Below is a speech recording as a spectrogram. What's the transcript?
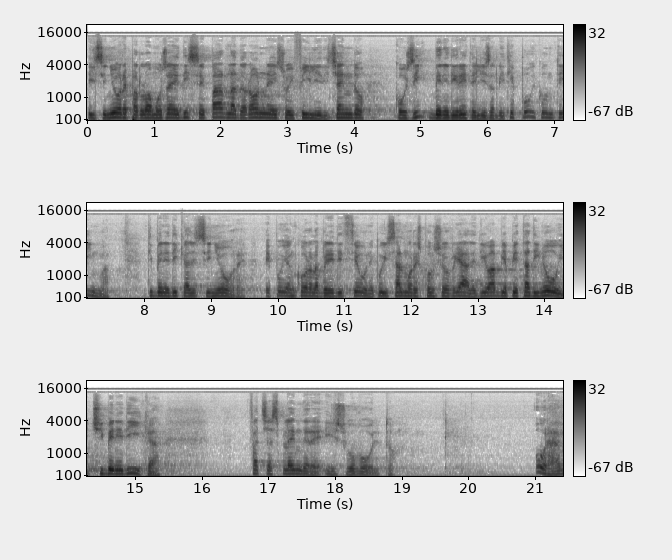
il Signore parlò a Mosè e disse parla ad Aronne e ai suoi figli dicendo così benedirete gli israeliti e poi continua, ti benedica il Signore e poi ancora la benedizione, poi il salmo responsoriale, Dio abbia pietà di noi, ci benedica faccia splendere il suo volto. Ora,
